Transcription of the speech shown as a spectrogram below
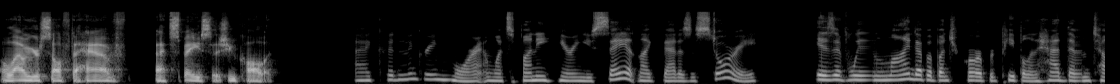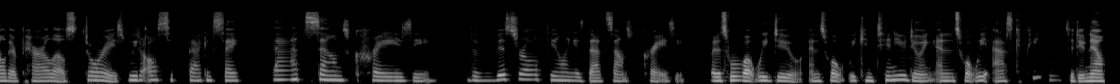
allow yourself to have that space, as you call it. I couldn't agree more. And what's funny hearing you say it like that as a story is if we lined up a bunch of corporate people and had them tell their parallel stories, we'd all sit back and say, that sounds crazy. The visceral feeling is that sounds crazy, but it's what we do and it's what we continue doing and it's what we ask people to do. Now,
